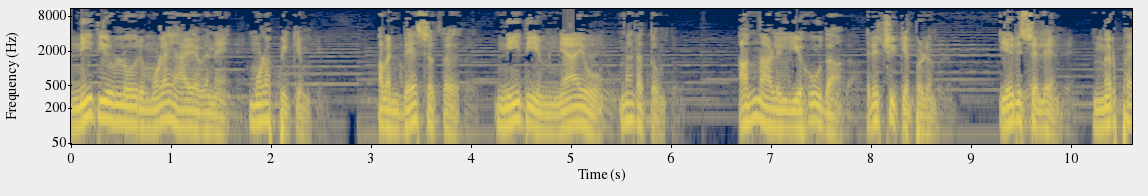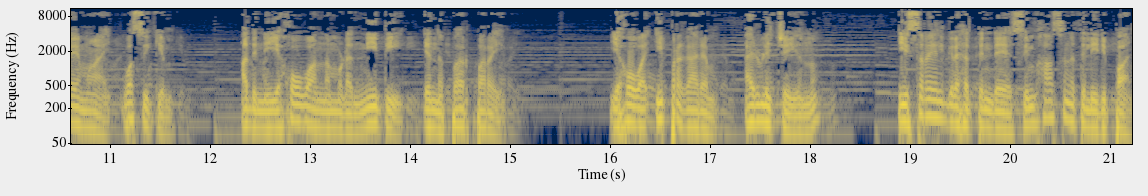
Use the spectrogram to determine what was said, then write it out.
നീതിയുള്ള ഒരു മുളയായവനെ മുളപ്പിക്കും. അവൻ ദേശത്ത് നീതിയും ന്യായവും നടത്തും. അന്നാളിൽ യഹൂദ രക്ഷിക്കപ്പെടും. യെരുശലേം നിർഭയമായി വസിക്കും. അതിന് യഹോവ നമ്മുടെ നീതി എന്ന് പേർ പറയും. യഹോവ ഇപ്രകാരം അരുളി ചെയ്യുന്നു. ഇസ്രയേൽ ഗ്രഹത്തിന്റെ സിംഹാസനത്തിലിരിപ്പാൻ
